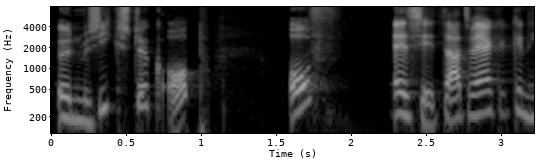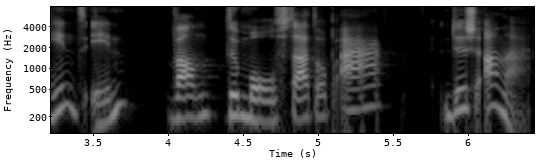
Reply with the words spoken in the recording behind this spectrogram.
een muziekstuk op. Of er zit daadwerkelijk een hint in, want de mol staat op A, dus Anna.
